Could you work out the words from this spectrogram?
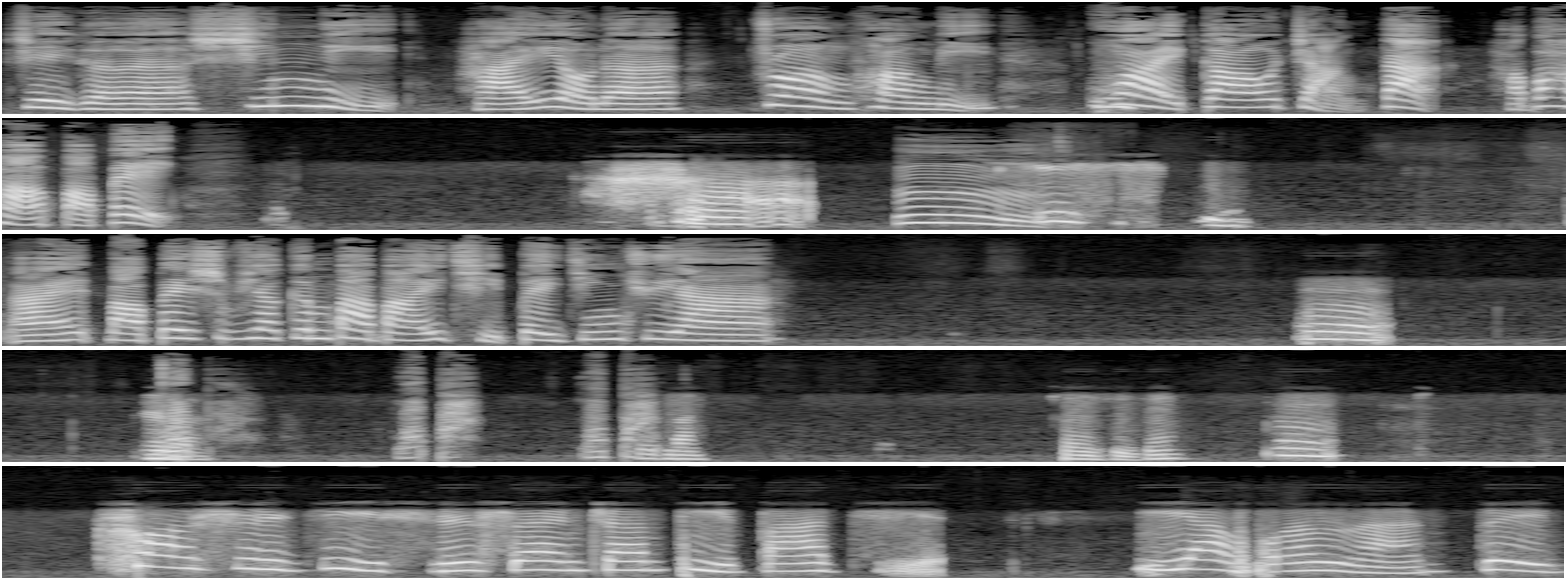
这个心里，还有呢状况里，快高长大，好不好，宝贝？好。嗯。来，宝贝，是不是要跟爸爸一起背京剧啊？嗯。来吧，来吧，来吧。对吧？抓紧时间。嗯，《创世纪》十三章第八节，亚伯兰对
